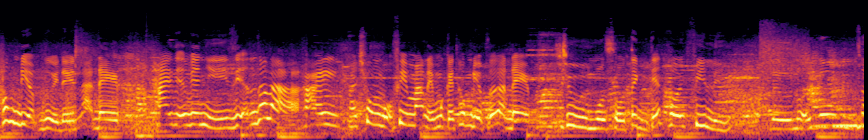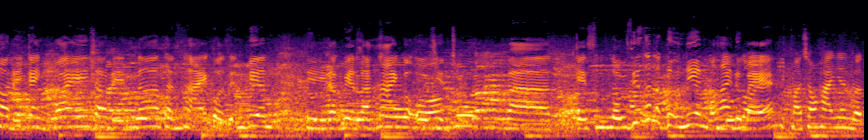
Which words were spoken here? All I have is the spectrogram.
thông điệp gửi đến là đẹp. Hai diễn viên nhí là hay. Nói chung bộ phim mang đến một cái thông điệp rất là đẹp. Trừ một số tình tiết hơi phi lý. Từ nội dung cho đến cảnh quay cho đến uh, thần thái của diễn viên thì đặc biệt là hai cậu Chiến Chu và cái lối diễn rất là tự nhiên của hai đứa bé. mà trong hai nhân vật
